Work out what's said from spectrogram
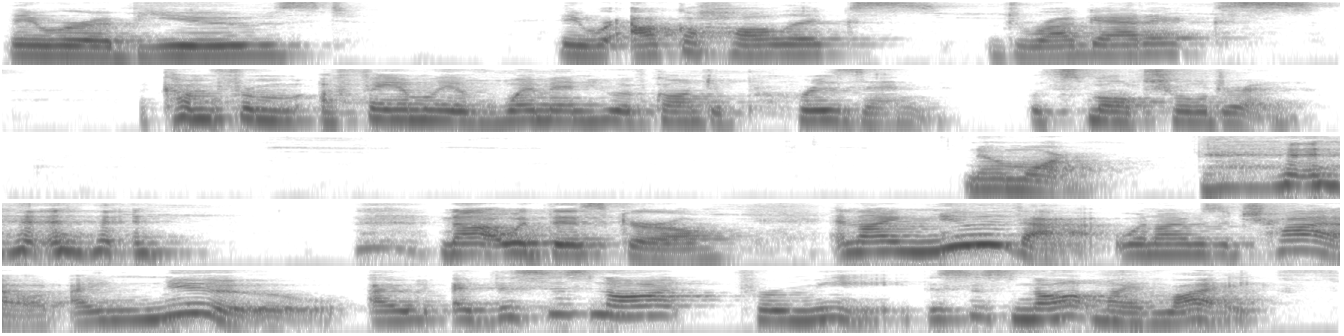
they were abused, they were alcoholics, drug addicts. I come from a family of women who have gone to prison with small children. No more. Not with this girl. And I knew that when I was a child. I knew I, I, this is not for me. This is not my life.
